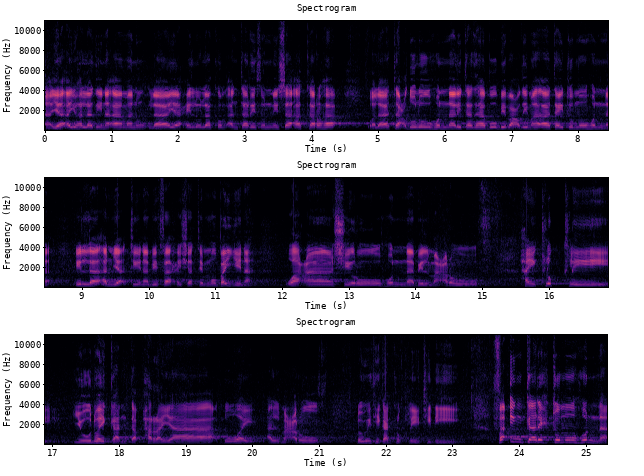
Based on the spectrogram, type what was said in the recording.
يا أيها الذين آمنوا لا يحل لكم أن ترثوا النساء كرها ولا تعضلوهن لتذهبوا ببعض ما آتيتموهن إلا أن يأتين بفاحشة مبينة وعاشروهن بالمعروف ให้คลุกคลี อยู่ด้วยกันกับภรรยาด้วยอัลมารูฟด้วยวิธีการคลุกคลีที่ดีฟาอินกะเรตุมูฮุนนะ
